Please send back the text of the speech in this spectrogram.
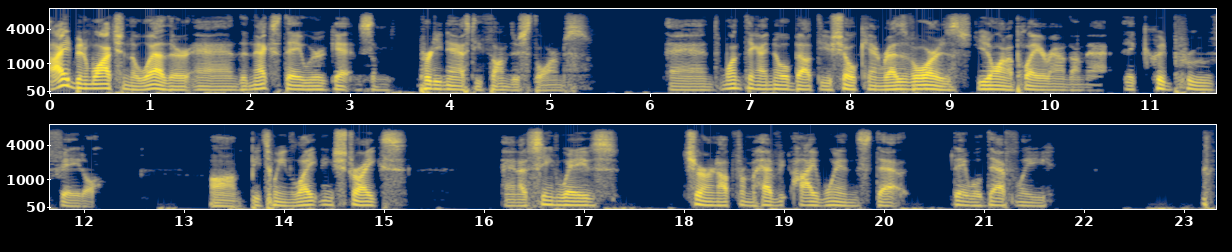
I'd been watching the weather, and the next day we were getting some pretty nasty thunderstorms. And one thing I know about the Ashokan Reservoir is you don't want to play around on that. It could prove fatal. Um, between lightning strikes, and I've seen waves churn up from heavy high winds that they will definitely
